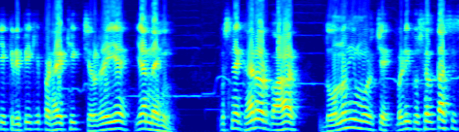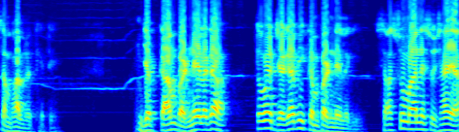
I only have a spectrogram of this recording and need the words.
कि कृपी की पढ़ाई ठीक चल रही है या नहीं। उसने घर और बाहर दोनों ही मोर्चे बड़ी कुशलता से संभाल रखे थे। जब काम बढ़ने लगा तो वह जगह भी कम पड़ने लगी। सासू माँ ने सुझाया,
